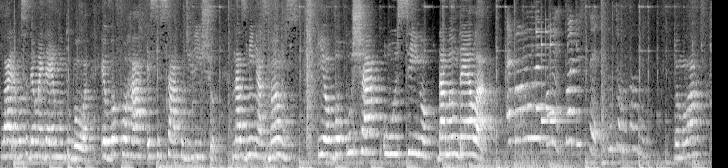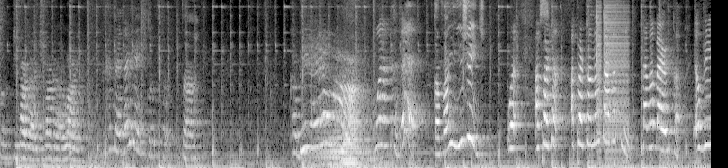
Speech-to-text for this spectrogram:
Laira, você deu uma ideia muito boa. Eu vou forrar esse saco de lixo nas minhas mãos e eu vou puxar o ursinho da mão dela. Devagar, devagar, Laira. Fica atrás da gente. Tá. Cadê ela? Ué, cadê? Tava aí, gente. Ué, a porta, a porta não tava assim, tava aberta. Eu vi,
